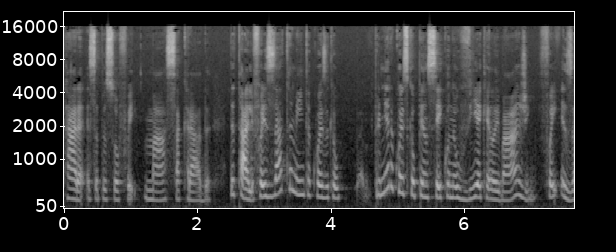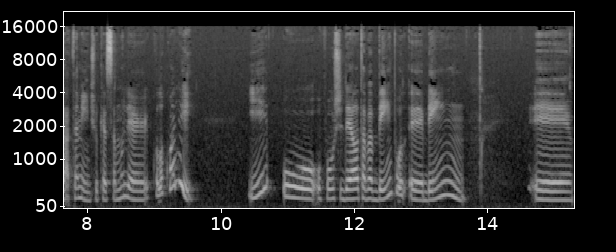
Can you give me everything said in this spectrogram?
Cara, essa pessoa foi massacrada. Detalhe, foi exatamente a coisa que eu. A primeira coisa que eu pensei quando eu vi aquela imagem foi exatamente o que essa mulher colocou ali. E o, o post dela estava bem, é, bem é,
